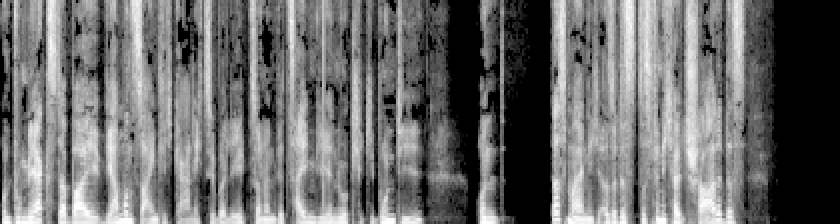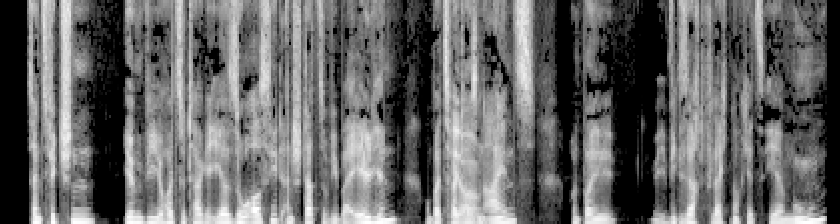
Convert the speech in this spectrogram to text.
und du merkst dabei, wir haben uns da eigentlich gar nichts überlegt, sondern wir zeigen dir hier nur Clicky Bunty und das meine ich, also das, das finde ich halt schade, dass Science Fiction irgendwie heutzutage eher so aussieht, anstatt so wie bei Alien und bei 2001 und bei, wie gesagt, vielleicht noch jetzt eher Moon,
